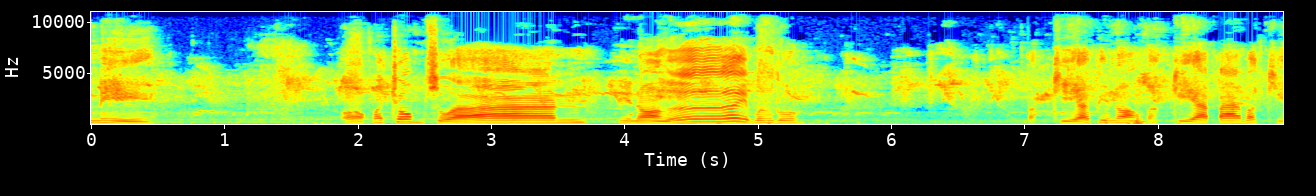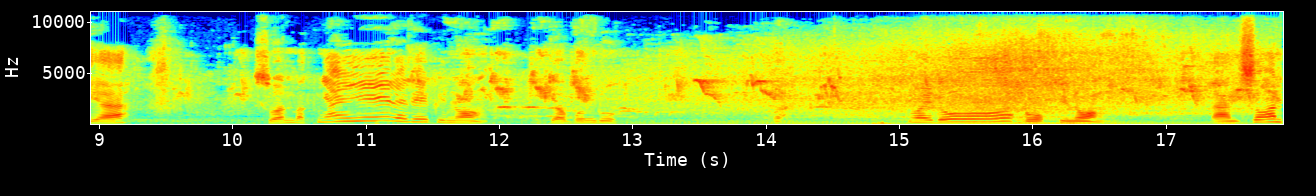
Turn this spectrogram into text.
มันนี่ออกมาชมสวน พี่น้องเอ้ยเบิ่งดู บักเขียพี่น้อง บักเขียป้าบักเขียสวนบักใหญ่เลยเด้พี่น้องเกี่ยวเบิ่งดูหน่วยดกดกพี่น้องตาลซ้อน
